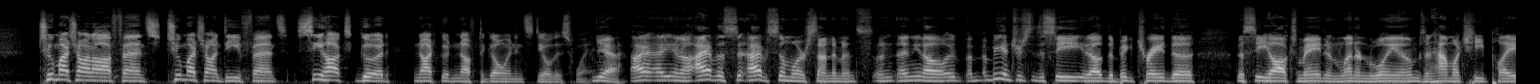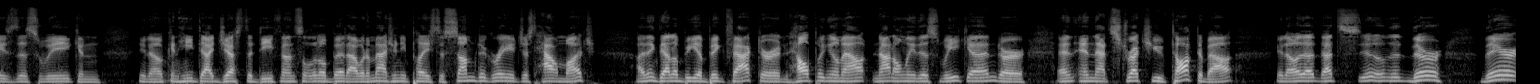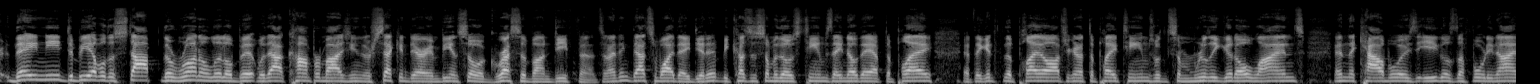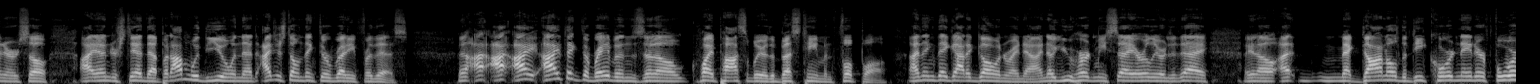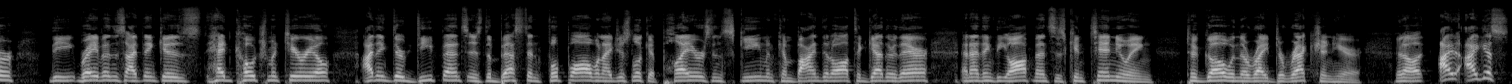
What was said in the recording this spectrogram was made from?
Too much on offense, too much on defense. Seahawks good, not good enough to go in and steal this win. Yeah, I, I you know I have a, I have similar sentiments, and, and you know I'd be interested to see you know the big trade the the Seahawks made and Leonard Williams and how much he plays this week, and you know can he digest the defense a little bit? I would imagine he plays to some degree, just how much. I think that'll be a big factor in helping him out not only this weekend or and and that stretch you've talked about. You know that that's you know they're they're they need to be able to stop the run a little bit without compromising their secondary and being so aggressive on defense. And I think that's why they did it because of some of those teams they know they have to play. If they get to the playoffs, you're going to have to play teams with some really good O lines and the Cowboys, the Eagles, the 49ers. So I understand that, but I'm with you in that I just don't think they're ready for this. I, I, I think the Ravens, you know, quite possibly are the best team in football. I think they got it going right now. I know you heard me say earlier today, you know, I, Macdonald, the D coordinator for the Ravens, I think is head coach material. I think their defense is the best in football when I just look at players and scheme and combined it all together there. And I think the offense is continuing to go in the right direction here. You know, I, I guess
